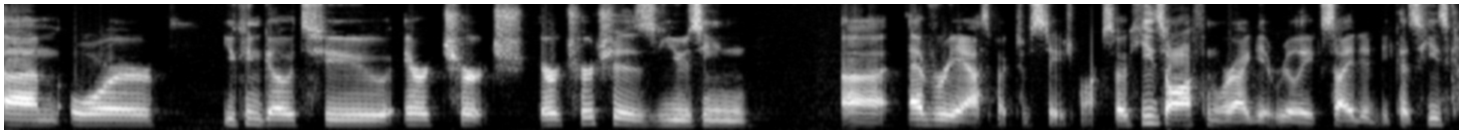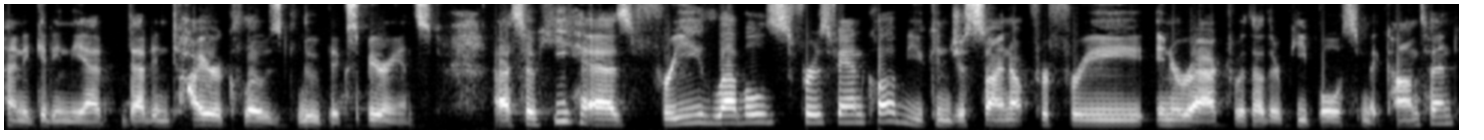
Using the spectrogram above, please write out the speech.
Um, or you can go to Eric Church. Eric Church is using uh, every aspect of StageBloc. So he's often where I get really excited because he's kind of getting the that entire closed loop experience. Uh, so he has free levels for his fan club. You can just sign up for free, interact with other people, submit content,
